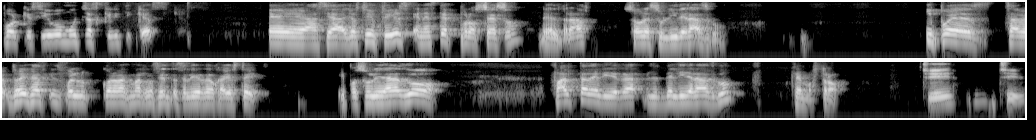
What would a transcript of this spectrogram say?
porque sí hubo muchas críticas eh, hacia Justin Fields en este proceso del draft sobre su liderazgo. Y pues, ¿sabe? Dwayne Haskins fue el quarterback más reciente, líder de Ohio State. Y pues su liderazgo, falta de, liderazgo, se mostró. Sí, sí,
